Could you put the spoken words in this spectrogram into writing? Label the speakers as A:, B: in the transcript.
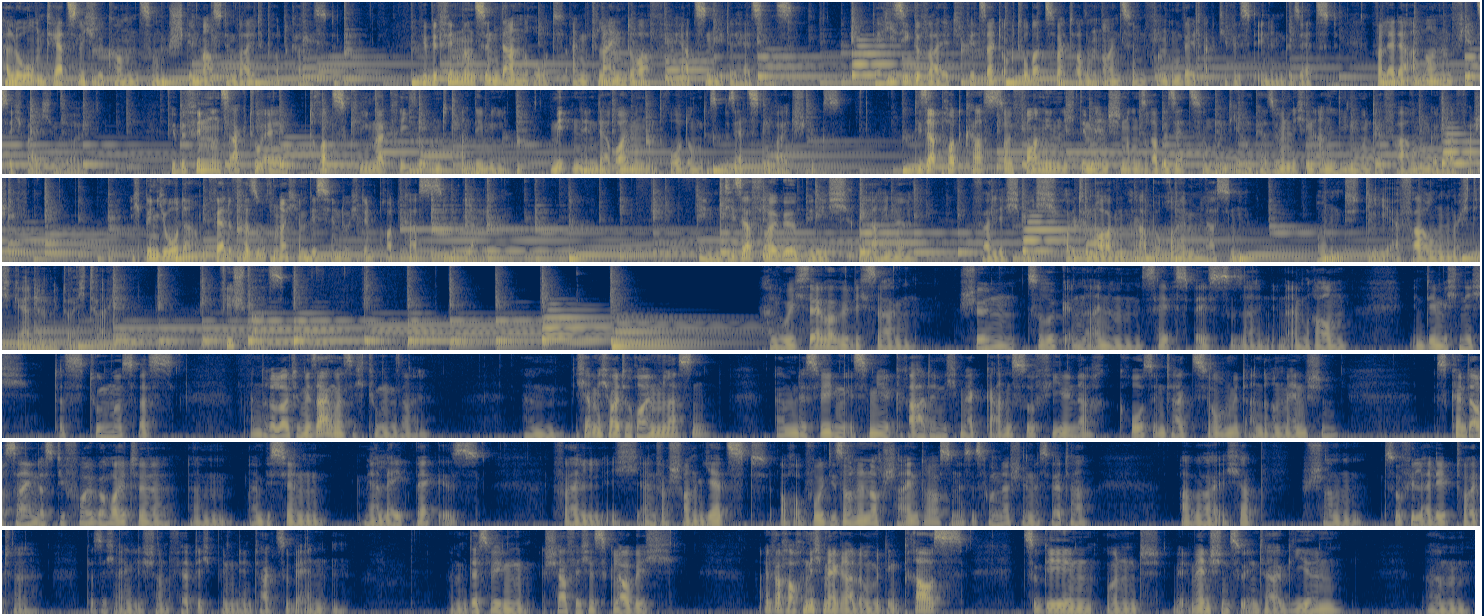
A: Hallo und herzlich willkommen zum Stimmen aus dem Wald Podcast. Wir befinden uns in Dannenroth, einem kleinen Dorf im Herzen Mittelhessens. Der hiesige Wald wird seit Oktober 2019 von UmweltaktivistInnen besetzt, weil er der A49 weichen soll. Wir befinden uns aktuell, trotz Klimakrise und Pandemie, mitten in der Räumung und Rodung des besetzten Waldstücks. Dieser Podcast soll vornehmlich den Menschen unserer Besetzung und ihren persönlichen Anliegen und Erfahrungen Gehör verschaffen. Ich bin Yoda und werde versuchen, euch ein bisschen durch den Podcast zu begleiten. In dieser Folge bin ich alleine, weil ich mich heute Morgen habe räumen lassen und die Erfahrungen möchte ich gerne mit euch teilen. Viel Spaß! Hallo ich selber würde ich sagen schön zurück in einem Safe Space zu sein, in einem Raum, in dem ich nicht das tun muss, was andere Leute mir sagen, was ich tun soll. Ähm, ich habe mich heute räumen lassen, ähm, deswegen ist mir gerade nicht mehr ganz so viel nach Großinteraktion mit anderen Menschen. Es könnte auch sein, dass die Folge heute ähm, ein bisschen mehr laid back ist weil ich einfach schon jetzt, auch obwohl die Sonne noch scheint draußen, es ist wunderschönes Wetter, aber ich habe schon so viel erlebt heute, dass ich eigentlich schon fertig bin, den Tag zu beenden. Ähm, deswegen schaffe ich es, glaube ich, einfach auch nicht mehr gerade unbedingt raus zu gehen und mit Menschen zu interagieren, ähm,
